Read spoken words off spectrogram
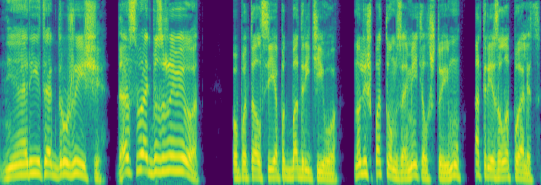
«Не ори так, дружище, до свадьбы заживет!» Попытался я подбодрить его, но лишь потом заметил, что ему отрезало палец.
